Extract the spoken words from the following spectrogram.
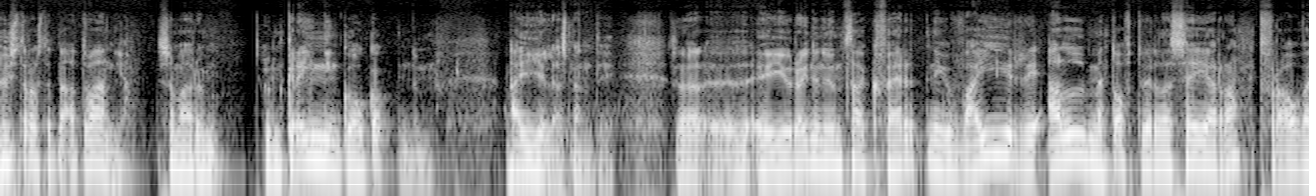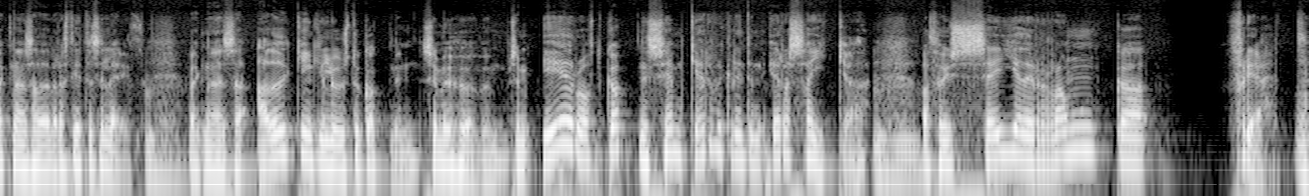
haustarástöfni Advanja sem var um, um greiningu á gognum ægilega spennandi. Uh, í rauninu um það hvernig væri almennt oft verið að segja rámt frá vegna þess að það er verið að stýta sér leið. Vegna þess að aðgengilegustu gögnin sem við höfum sem eru oft gögnin sem gerfigrindin er að sækja að þau segja þeir ranga frétt.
